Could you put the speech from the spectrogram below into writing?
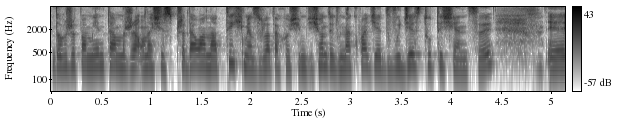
dobrze pamiętam, że ona się sprzedała natychmiast w latach 80. w nakładzie 20 tysięcy e,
